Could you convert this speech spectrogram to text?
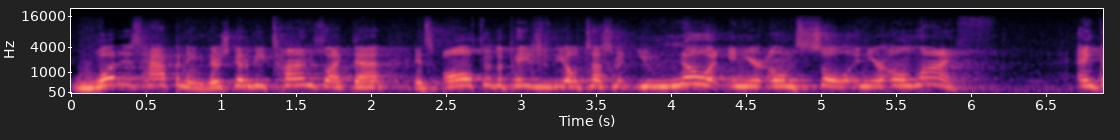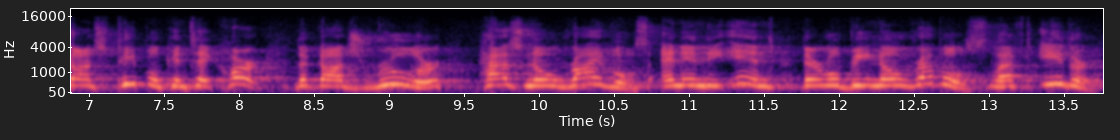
What is happening? There's going to be times like that. It's all through the pages of the Old Testament. You know it in your own soul, in your own life. And God's people can take heart that God's ruler has no rivals. And in the end, there will be no rebels left either.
